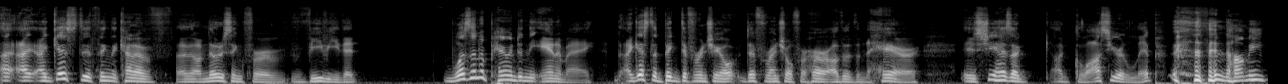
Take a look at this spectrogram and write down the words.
I, I, I guess the thing that kind of uh, that I'm noticing for Vivi that wasn't apparent in the anime, I guess the big differential differential for her, other than the hair, is she has a, a glossier lip than Nami.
